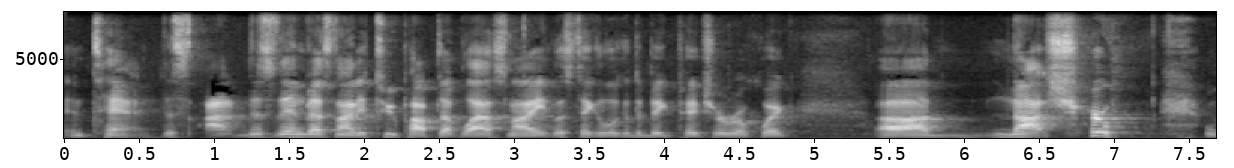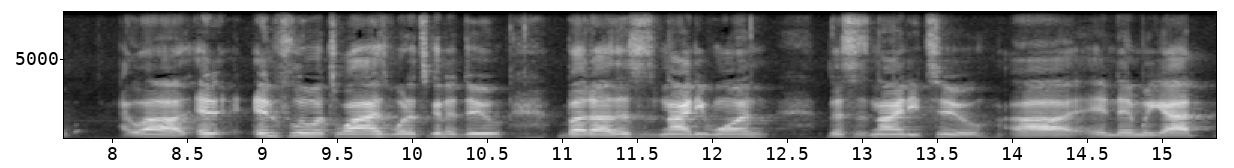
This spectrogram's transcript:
and 10. This, uh, this the Invest 92 popped up last night. Let's take a look at the big picture real quick. Uh, not sure uh, influence wise what it's going to do, but uh, this is 91. This is 92. Uh, and then we got,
